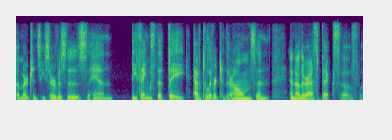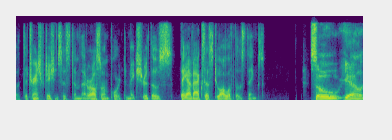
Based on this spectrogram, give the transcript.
emergency services and the things that they have delivered to their homes and and other aspects of the transportation system that are also important to make sure those they have access to all of those things. So yeah,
